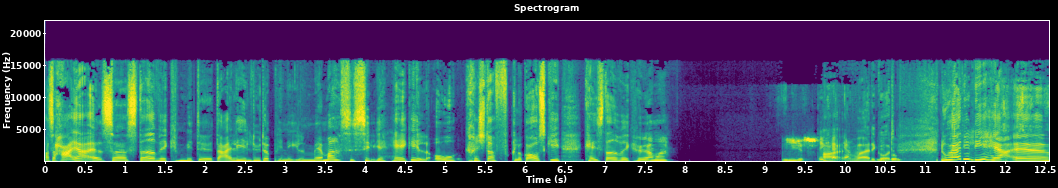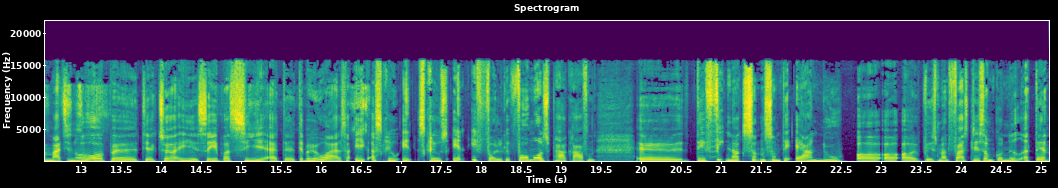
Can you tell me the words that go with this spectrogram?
Og så har jeg altså stadigvæk mit øh, dejlige lytterpanel med mig, Cecilie Hagel og Christoph Glogowski. Kan I stadigvæk høre mig? Yes. Det kan jeg. hvor er det godt. Nu hørte I lige her uh, Martin Aarup, uh, direktør i Sebers, sige, at uh, det behøver altså ikke at skrive ind, skrives ind i folke formålsparagrafen. Uh, det er fint nok sådan, som det er nu, og, og, og hvis man først ligesom går ned ad den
